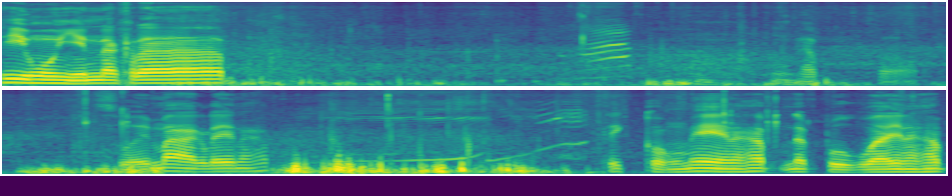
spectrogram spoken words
ที่หัวหินนะครับนี่ครับสวยมากเลยนะครับพริกของแม่นะครับได้ปลูกไว้นะครับ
